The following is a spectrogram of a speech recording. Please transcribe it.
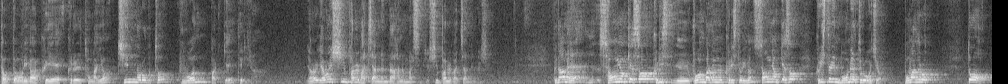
더욱더 우리가 그의 그를 통하여 진노로부터 구원받게 되리라. 여러분 심판을 받지 않는다 하는 말씀이죠. 심판을 받지 않는 것이. 그 다음에 성령께서 그리스, 구원받은 그리스도인은 성령께서 그리스도인 몸에 들어오죠. 몸 안으로 또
